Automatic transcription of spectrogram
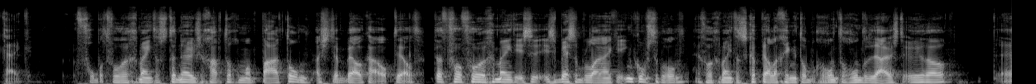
kijk, bijvoorbeeld voor een gemeente als Terneuzen gaat het toch om een paar ton als je het bij elkaar optelt. Dat voor, voor een gemeente is, is best een belangrijke inkomstenbron. En voor een gemeente als Capelle ging het om rond de 100.000 euro. Uh,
